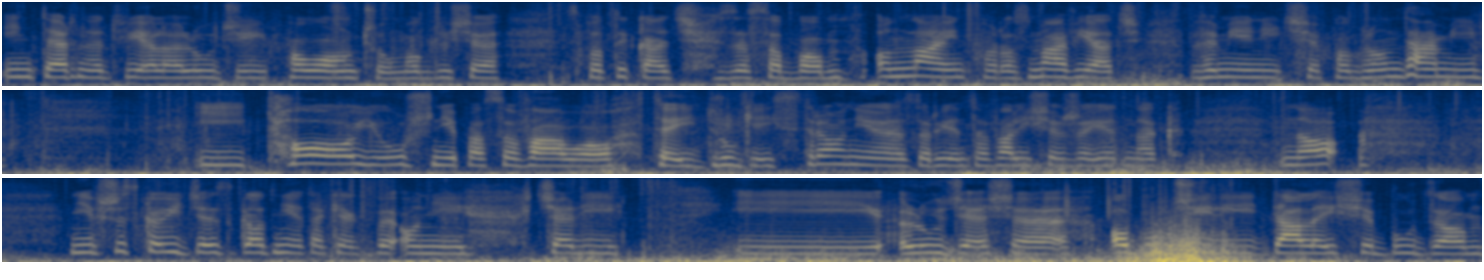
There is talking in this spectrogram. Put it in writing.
internet wiele ludzi połączył. Mogli się spotykać ze sobą online, porozmawiać, wymienić się poglądami. I to już nie pasowało tej drugiej stronie. Zorientowali się, że jednak no, nie wszystko idzie zgodnie tak, jakby oni chcieli, i ludzie się obudzili, dalej się budzą.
